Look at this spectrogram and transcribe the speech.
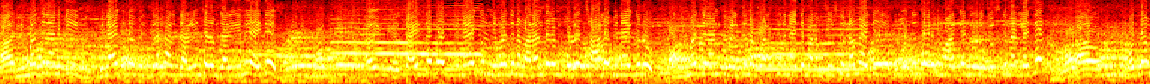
ఆ, నిమజ్జనానికి వినాయకుడు విగ్రహాలు తరలించడం జరిగింది అయితే ఆ, ఖైరతాబాద్ వినాయకుడు నిమజ్జనం అనంతరం కూడా చాలా నిమజ్జనానికి వెళ్తున్న పరిస్థితిని అయితే మనం చూస్తున్నాం. అయితే ఈ మోజన్ మార్కెట్ నుండి చూసుకున్నట్లయితే మొత్తం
